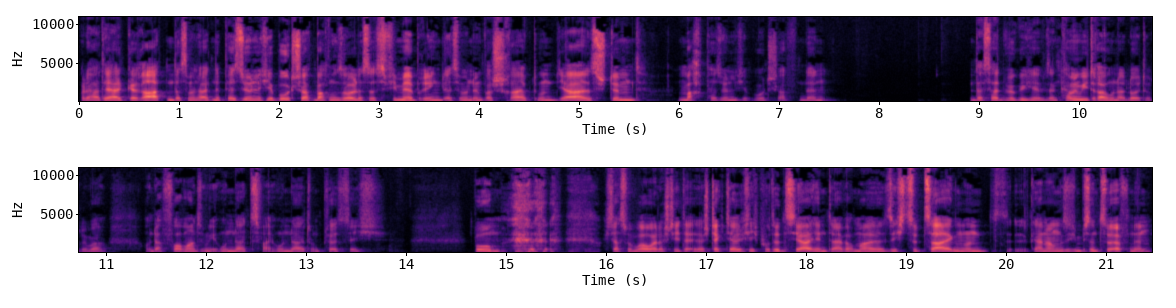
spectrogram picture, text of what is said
oder hat er halt geraten, dass man halt eine persönliche Botschaft machen soll, dass das viel mehr bringt, als wenn man irgendwas schreibt. Und ja, es stimmt, macht persönliche Botschaften, denn das hat wirklich, dann kamen irgendwie 300 Leute rüber und davor waren es irgendwie 100, 200 und plötzlich, boom. ich dachte mir, wow, da, steht, da steckt ja richtig Potenzial hinter, einfach mal sich zu zeigen und, keine Ahnung, sich ein bisschen zu öffnen.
